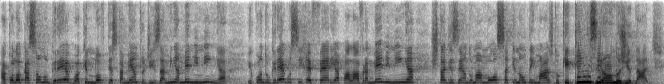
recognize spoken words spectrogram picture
A colocação no grego, aqui no Novo Testamento, diz a minha menininha. E quando o grego se refere à palavra menininha, está dizendo uma moça que não tem mais do que 15 anos de idade.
